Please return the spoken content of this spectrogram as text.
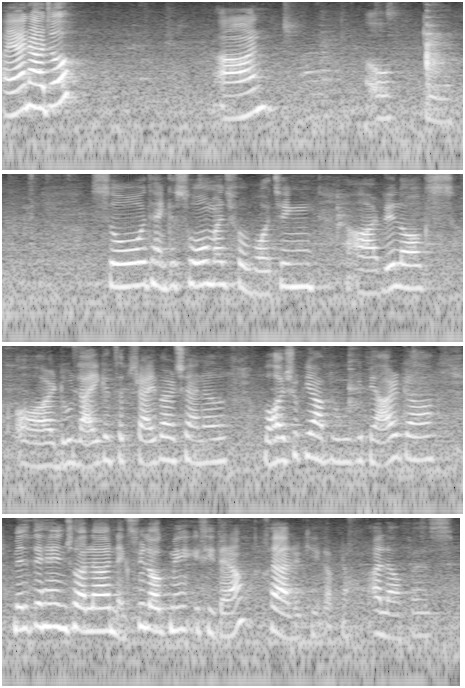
अयान, आ जाओ। आन, okay. So thank you so much for watching our vlogs और do like and subscribe our channel बहुत शुक्रिया आप लोगों के प्यार का। मिलते हैं, इंशाल्लाह नेक्स्ट व्लॉग में। इसी तरह ख्याल रखिएगा अपना। अल्लाह हाफ़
